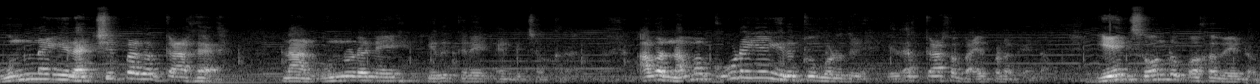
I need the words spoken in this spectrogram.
உன்னை ரட்சிப்பதற்காக நான் உன்னுடனே இருக்கிறேன் என்று சொல்கிறார். அவர் நம்ம கூடயே இருக்கும் பொழுது எதற்காக பயப்பட வேண்டும்? ஏன் சோர்ந்து போக வேண்டும்?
